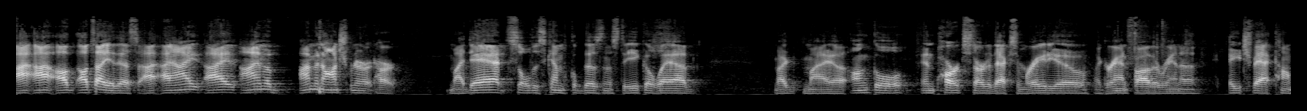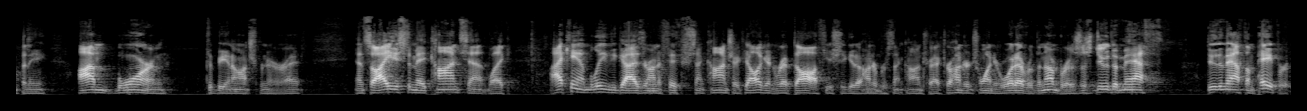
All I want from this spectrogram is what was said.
I, I, I'll, I'll tell you this. I, I, I, I'm, a, I'm an entrepreneur at heart. My dad sold his chemical business to Ecolab. My, my uh, uncle, in part, started XM Radio. My grandfather ran a HVAC company. I'm born to be an entrepreneur, right? And so I used to make content like, I can't believe you guys are on a 50% contract. Y'all getting ripped off. You should get a 100% contract or 120 or whatever the number is. Just do the math, do the math on paper.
